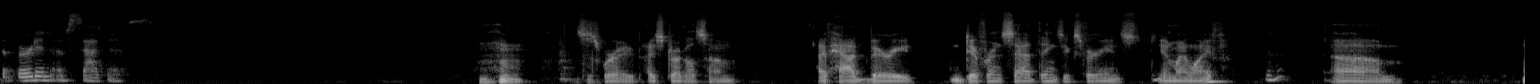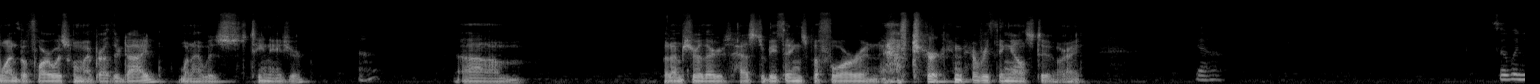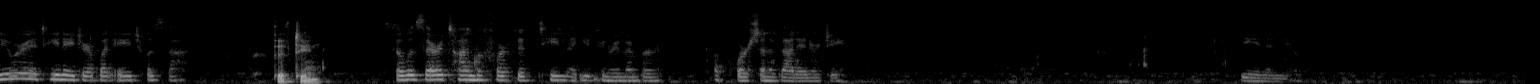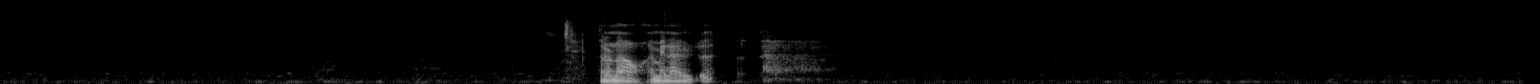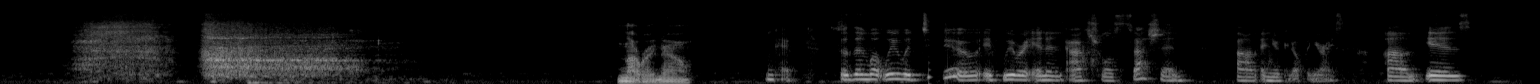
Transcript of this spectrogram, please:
The burden of sadness. Mm-hmm. This is where I, I struggle some. I've had very different sad things experienced in my life. Mm-hmm. Um, one before was when my brother died when I was a teenager. Uh-huh. Um, but I'm sure there has to be things before and after and everything else too, right? Yeah. So when you were a teenager, what age was that? 15. So was there a time before 15 that you can remember a portion of that energy being in you? I don't know. I mean, I. Uh, not right now. Okay. So then, what we would do if we were in an actual session, um, and you can open your eyes, um, is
